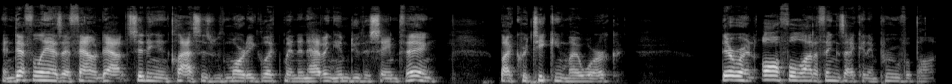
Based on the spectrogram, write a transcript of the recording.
and definitely as I found out, sitting in classes with Marty Glickman and having him do the same thing by critiquing my work, there were an awful lot of things I could improve upon.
